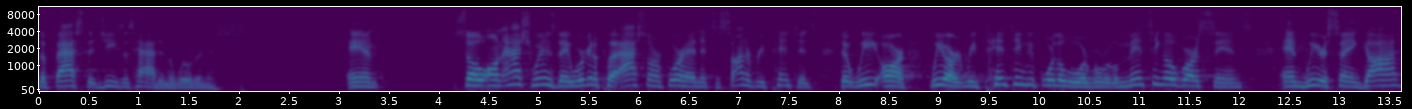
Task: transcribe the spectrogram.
the fast that Jesus had in the wilderness. And so on Ash Wednesday, we're going to put ash on our forehead, and it's a sign of repentance that we are, we are repenting before the Lord. We're lamenting over our sins, and we are saying, God,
